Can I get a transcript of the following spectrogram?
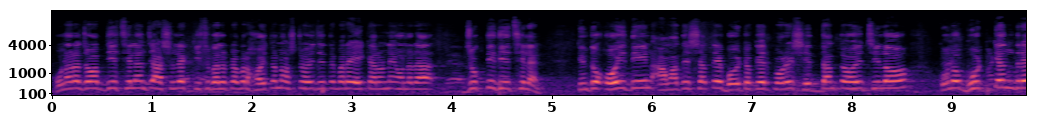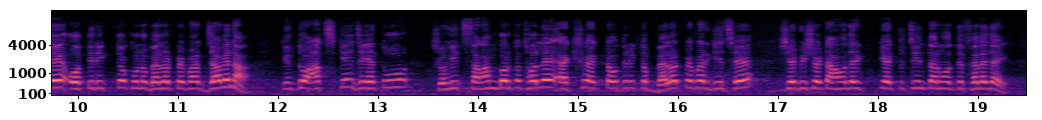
ওনারা জবাব দিয়েছিলেন যে আসলে কিছু ব্যালট পেপার হয়তো নষ্ট হয়ে যেতে পারে, এই কারণে ওনারা যুক্তি দিয়েছিলেন। কিন্তু ওই দিন আমাদের সাথে বৈঠকের পরে সিদ্ধান্ত হয়েছিল, কোনো ভোট কেন্দ্রে অতিরিক্ত কোনো ব্যালট পেপার যাবে না। কিন্তু আজকে যেহেতু শহীদ সালাম বরকত হলে একশো একটা অতিরিক্ত ব্যালট পেপার গিয়েছে, সে বিষয়টা আমাদেরকে একটু চিন্তার মধ্যে ফেলে দেয়।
